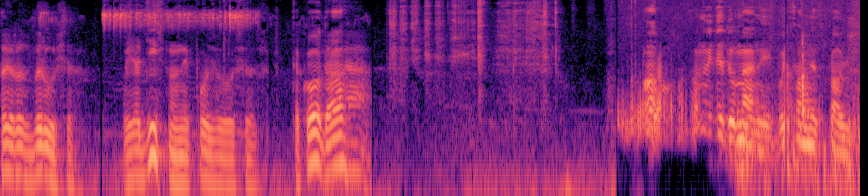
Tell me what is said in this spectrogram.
хай розберуся. Бо я дійсно не пользувався. Такого, да? Бабу, а ну йди до мене, бо я сам не справлюся.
